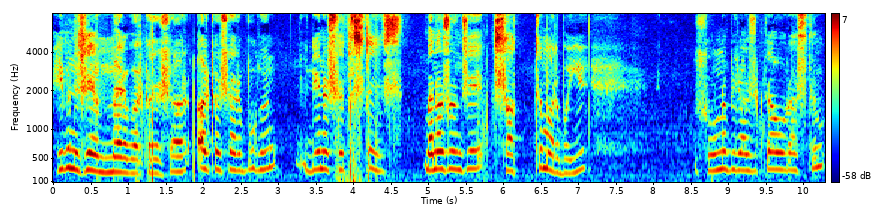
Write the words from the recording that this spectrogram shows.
Hepinize merhaba arkadaşlar. Arkadaşlar bugün gene satıştayız. Ben az önce sattım arabayı. Sonra birazcık daha uğraştım.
